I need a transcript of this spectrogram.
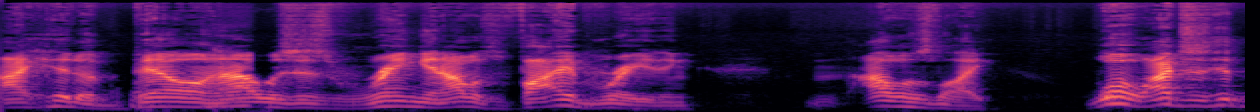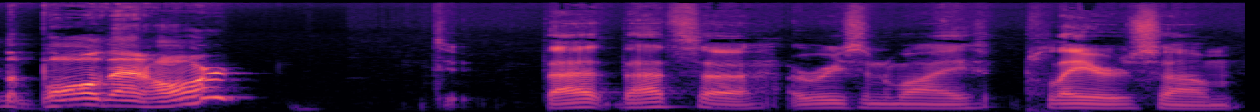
I hit a bell and I was just ringing. I was vibrating. I was like, whoa, I just hit the ball that hard? That that's a, a reason why players um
